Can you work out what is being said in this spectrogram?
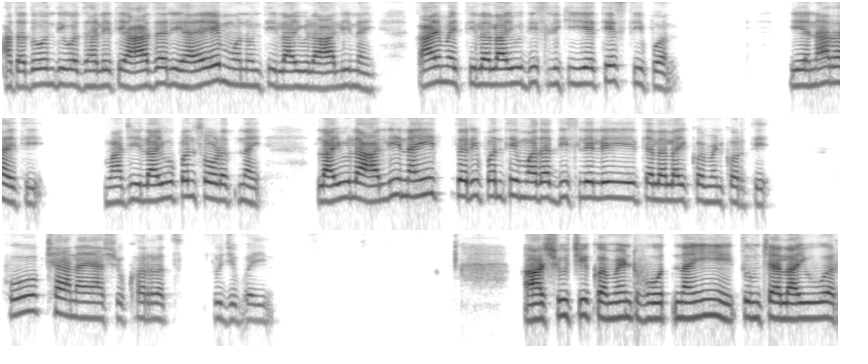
आता दोन दिवस झाले ती आजारी आहे, म्हणून ती लाईव्हला आली नाही. काय माहीत तिला लाईव्ह दिसली की येतेच ती पण. येणार आहे ती. माझी लाईव्ह पण सोडत नाही. लाईव्हला आली नाही, तरी पण ती मधात दिसलेली त्याला लाईक, कमेंट करते. खूप छान आहे आशू खरंच तुझी बहीण. आशूची कमेंट होत नाही तुमच्या लाईव्हवर.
